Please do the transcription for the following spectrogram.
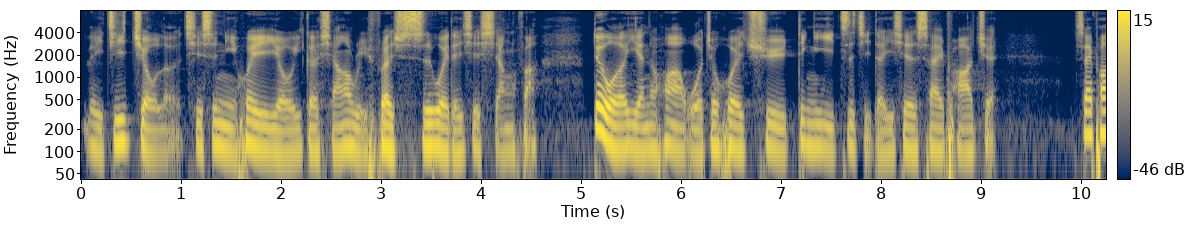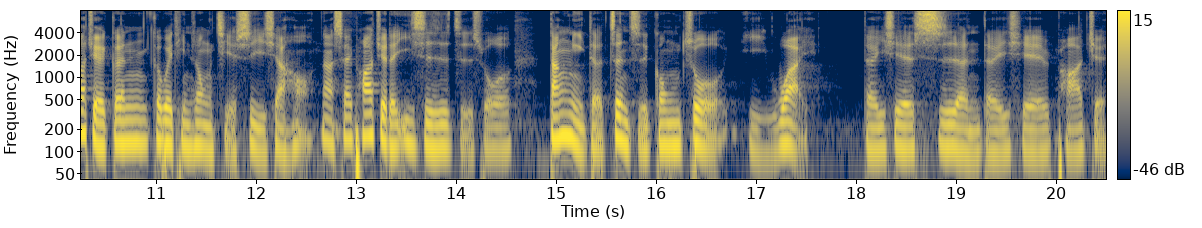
累积久了，其实你会有一个想要 refresh 思维的一些想法。对我而言的话，我就会去定义自己的一些 side project。side project 跟各位听众解释一下哈，那 side project 的意思是指说，当你的正职工作以外。的一些私人的一些 project，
